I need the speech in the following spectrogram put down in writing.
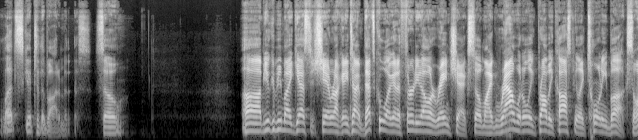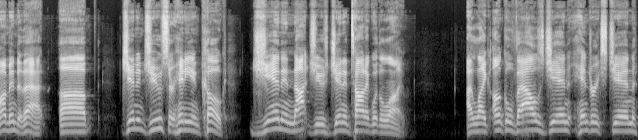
Let's get to the bottom of this. So um, you can be my guest at Shamrock anytime. That's cool. I got a $30 rain check. So my round would only probably cost me like 20 bucks. So I'm into that. Uh, gin and juice or Henny and Coke? Gin and not juice, gin and tonic with a lime. I like Uncle Val's gin, Hendrick's gin,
